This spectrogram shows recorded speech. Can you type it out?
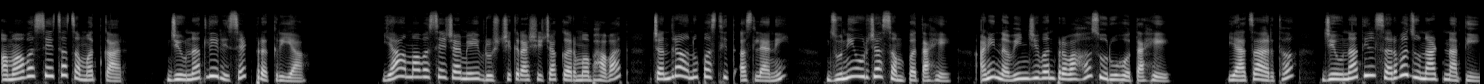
अमावस्येचा चमत्कार जीवनातली रिसेट प्रक्रिया. या अमावस्येच्या वेळी वृश्चिक राशीच्या कर्मभावात चंद्र अनुपस्थित असल्याने जुनी ऊर्जा संपत आहे आणि नवीन जीवन प्रवाह सुरू होत आहे. याचा अर्थ जीवनातील सर्व जुनाट नाती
